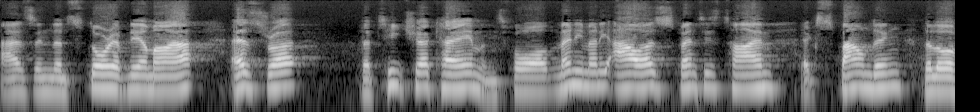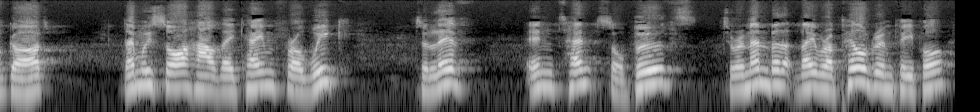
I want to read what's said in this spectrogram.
as in the story of Nehemiah, Ezra, the teacher came and for many, many hours spent his time expounding the law of God. Then we saw how they came for a week to live in tents or booths, to remember that they were a pilgrim people,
